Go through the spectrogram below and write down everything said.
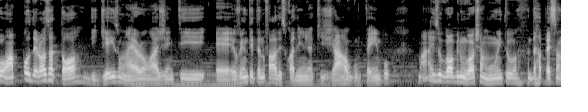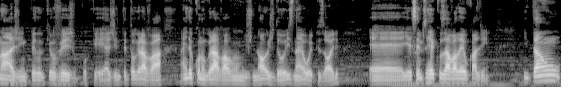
Bom, a poderosa Thor de Jason Aaron, a gente, é, eu venho tentando falar desse quadrinho aqui já há algum tempo. Mas o Gob não gosta muito da personagem, pelo que eu vejo, porque a gente tentou gravar, ainda quando gravávamos nós dois, né, o episódio, é, e ele sempre se recusava a ler o quadrinho. Então,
